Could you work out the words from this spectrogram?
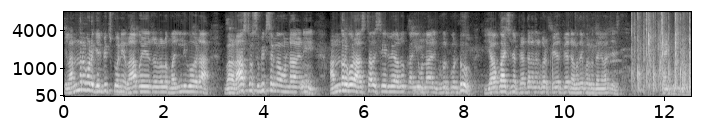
వీళ్ళందరూ కూడా గెలిపించుకొని రాబోయే రోజుల్లో మళ్ళీ కూడా మన రాష్ట్రం సుభిక్షంగా ఉండాలని అందరూ కూడా అష్టావిశ్వర్యాలు కలిగి ఉండాలని కోరుకుంటూ ఈ అవకాశం పెద్దలందరూ కూడా పేరు పేరు హృదయపూర్వక ధన్యవాదాలు చేస్తాను థ్యాంక్ యూ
